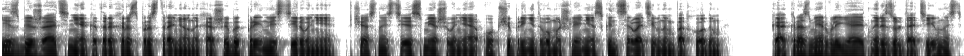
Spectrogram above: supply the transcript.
избежать некоторых распространенных ошибок при инвестировании, в частности, смешивания общепринятого мышления с консервативным подходом, как размер влияет на результативность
